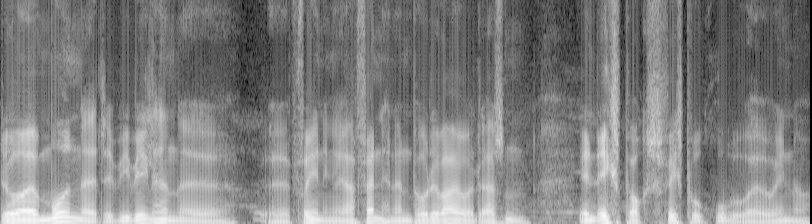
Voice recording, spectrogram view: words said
Det var måden, at vi i virkeligheden, øh, øh foreningen og jeg fandt hinanden på, det var jo, at der er sådan en Xbox Facebook-gruppe, hvor jeg var inde og,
